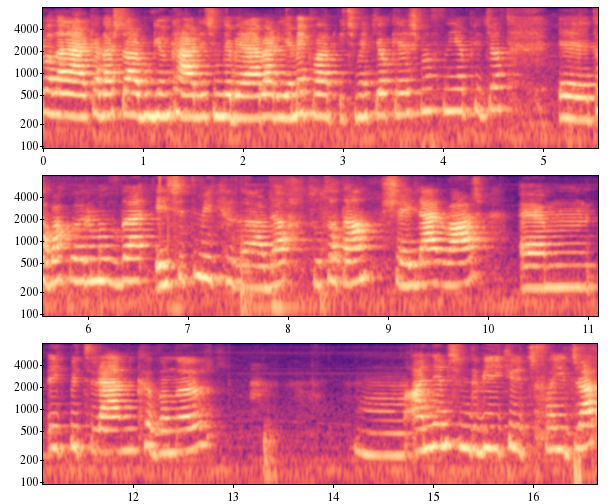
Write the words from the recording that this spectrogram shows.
Merhabalar arkadaşlar. Bugün kardeşimle beraber yemek var içmek yok yarışmasını yapacağız. Ee, tabaklarımızda eşit miktarda su satan şeyler var. Ee, ilk bitiren kazanır. Hmm, annem şimdi 1 2 3 sayacak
